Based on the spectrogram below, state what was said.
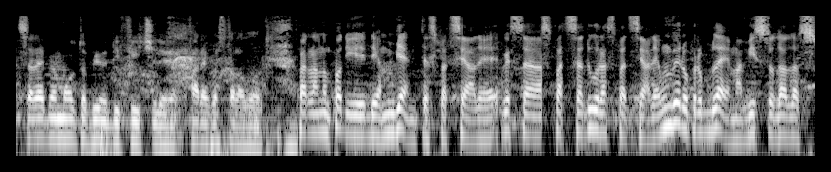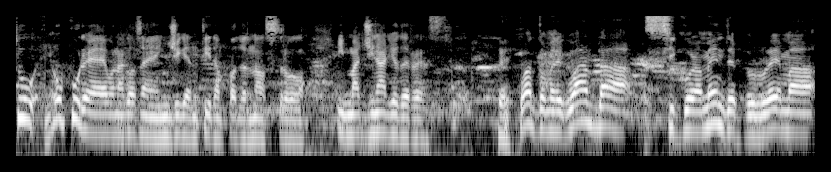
sarebbe molto più difficile fare questo lavoro. Parlando un po' di, di ambiente spaziale, questa spazzatura spaziale è un vero problema visto da lassù oppure è una cosa ingigantita un po' dal nostro immaginario terrestre? Per quanto me riguarda, sicuramente il problema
